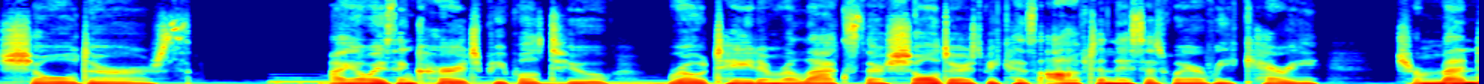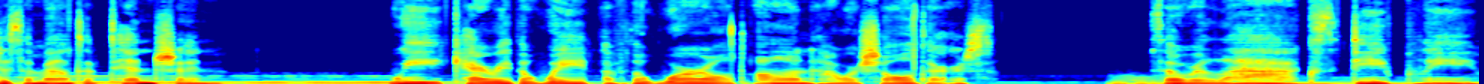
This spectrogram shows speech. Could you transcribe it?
shoulders. I always encourage people to rotate and relax their shoulders because often this is where we carry tremendous amounts of tension. We carry the weight of the world on our shoulders. So relax deeply.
